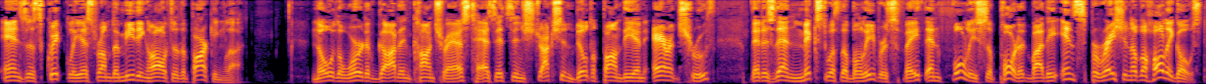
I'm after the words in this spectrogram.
ends as quickly as from the meeting hall to the parking lot. No, the Word of God, in contrast, has its instruction built upon the inerrant truth that is then mixed with the believer's faith and fully supported by the inspiration of the Holy Ghost.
